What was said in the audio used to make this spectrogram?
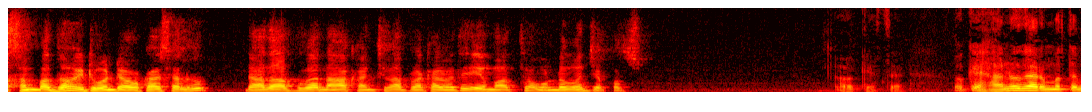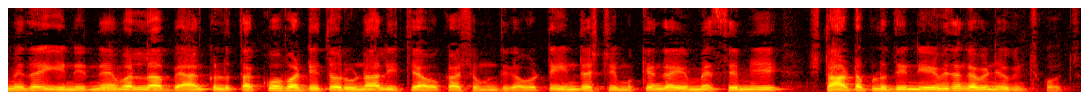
అసంబద్ధం. ఇటువంటి అవకాశాలు దాదాపుగా నాకు అంచనా ప్రకారం అయితే ఏమాత్రం ఉండవు అని చెప్పొచ్చు. ఓకే సార్. ఓకే హను గారు మొత్తం మీద ఈ నిర్ణయం వల్ల బ్యాంకులు తక్కువ వడ్డీతో రుణాలు ఇచ్చే అవకాశం ఉంది కాబట్టి ఇండస్ట్రీ ముఖ్యంగా ఎంఎస్ఎంఈ స్టార్టప్లు దీన్ని ఏ విధంగా వినియోగించుకోవచ్చు?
